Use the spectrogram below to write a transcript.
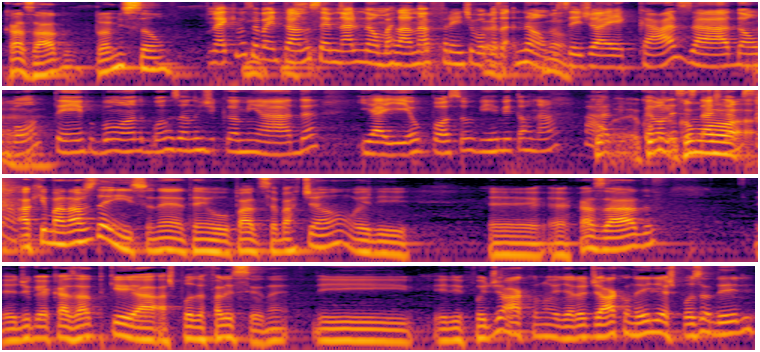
casado para missão. Não é que você vai entrar no seminário, não, mas lá na frente eu vou é, casar. Não, não, você já é casado há um é. bom tempo, bom ano, bons anos de caminhada, e aí eu posso vir me tornar padre, como, pela necessidade como da missão. Aqui em Manaus tem isso, né? Tem o padre Sebastião, ele é, é casado, eu digo que é casado porque a, a, esposa faleceu, né? E ele foi diácono, ele era diácono, ele e a esposa dele.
